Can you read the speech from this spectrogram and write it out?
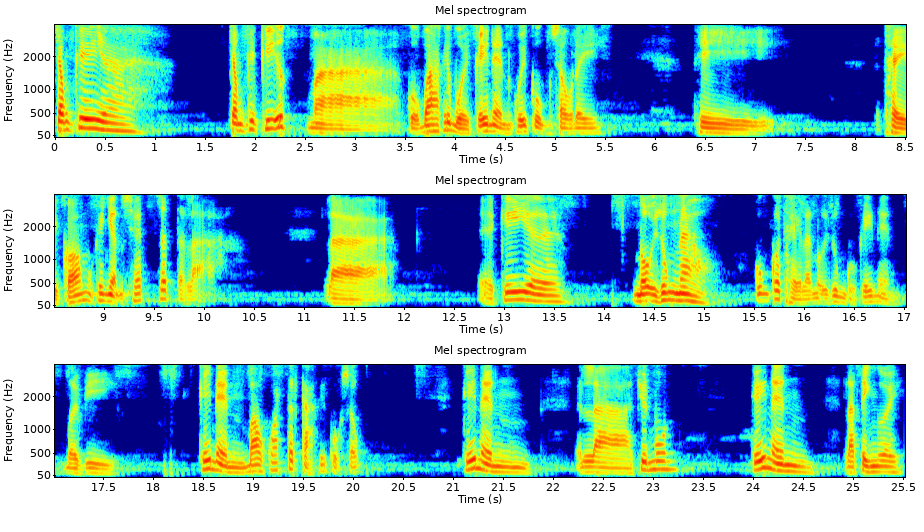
Trong cái à, trong cái ký ức mà của ba cái buổi cấy nền cuối cùng sau đây thì thầy có một cái nhận xét rất là lạ là ờ, cái ờ, nội dung nào cũng có thể là nội dung của cái nền. Bởi vì cái nền bao quát tất cả cái cuộc sống. Cái nền là chuyên môn, cái nền là tình người,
